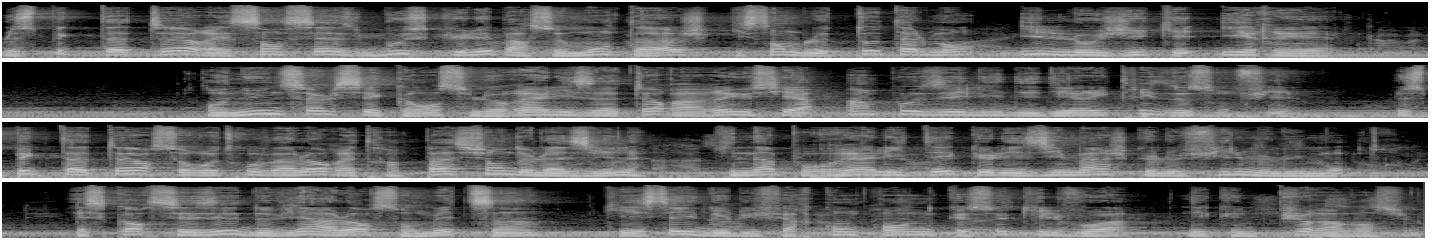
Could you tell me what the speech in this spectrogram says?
Le spectateur est sans cesse bousculé par ce montage qui semble totalement illogique et irréel. En une seule séquence, le réalisateur a réussi à imposer l'idée directrice de son film. Le spectateur se retrouve alors être un patient de l'asile qui n'a pour réalité que les images que le film lui montre. Et Scorsese devient alors son médecin qui essaye de lui faire comprendre que ce qu'il voit n'est qu'une pure invention.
